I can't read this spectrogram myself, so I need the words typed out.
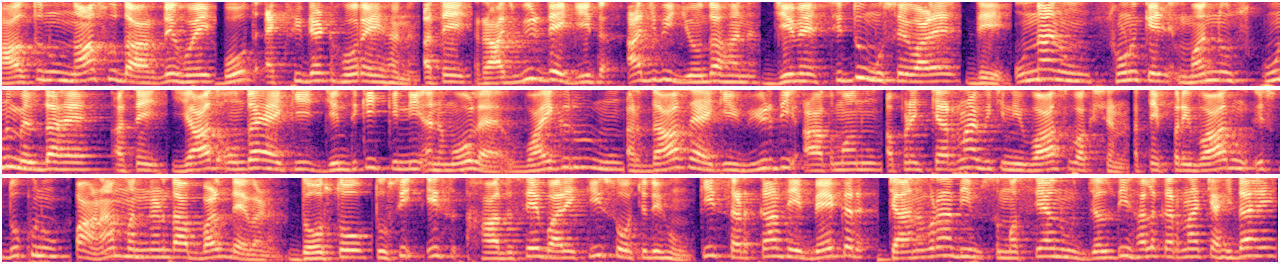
ਹਾਲਤ ਨੂੰ ਨਾ ਸੁਧਾਰਦੇ ਹੋਏ ਬਹੁਤ ਐਕਸੀਡੈਂਟ ਹੋ ਰਹੇ ਹਨ ਅਤੇ ਰਾਜਵੀਰ ਦੇ ਗੀਤ ਅੱਜ ਵੀ ਜਿਉਂਦਾ ਹਨ, ਜਿਵੇਂ ਸਿੱਧੂ ਮੂਸੇਵਾਲੇ ਦੇ। ਉਹਨਾਂ ਨੂੰ ਸੁਣ ਕੇ ਮਨ ਨੂੰ ਸਕੂਨ ਮਿਲਦਾ ਹੈ ਅਤੇ ਯਾਦ ਆਉਂਦਾ ਹੈ ਕਿ ਜ਼ਿੰਦਗੀ ਕਿੰਨੀ ਅਨਮੋਲ ਹੈ। ਵਾਹਿਗੁਰੂ ਨੂੰ ਅਰਦਾਸ ਹੈ ਕਿ ਵੀਰ ਦੀ ਆਤਮਾ ਨੂੰ ਆਪਣੇ ਚਰਨਾਂ ਵਿੱਚ ਨਿਵਾਸ ਬਖਸ਼ਣ ਅਤੇ ਪਰਿਵਾਰ ਨੂੰ ਇਸ ਦੁੱਖ ਨੂੰ ਭਾਣਾ ਮੰਨਣ ਦਾ ਬਲ ਦੇਵਣ। ਦੋਸਤੋ, ਤੁਸੀਂ ਇਸ ਹਾਦਸੇ ਬਾਰੇ ਕੀ ਸੋਚਦੇ ਹੋ? ਕਿ ਸੜਕਾਂ ਤੇ ਬੇਘਰ ਜਾਨਵਰਾਂ ਦੀ ਸਮੱਸਿਆ ਨੂੰ ਜਲਦੀ ਹੱਲ ਕਰਨਾ ਚਾਹੀਦਾ ਹੈ?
